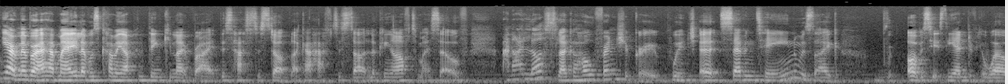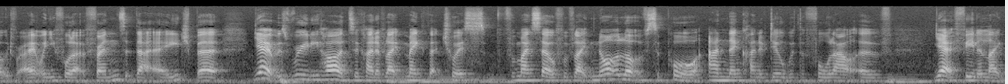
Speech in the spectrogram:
yeah, I remember I had my A levels coming up and thinking like, right, this has to stop. Like I have to start looking after myself, and I lost like a whole friendship group, which at 17 was like obviously it's the end of your world right when you fall out of friends at that age but yeah it was really hard to kind of like make that choice for myself with like not a lot of support and then kind of deal with the fallout of yeah feeling like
